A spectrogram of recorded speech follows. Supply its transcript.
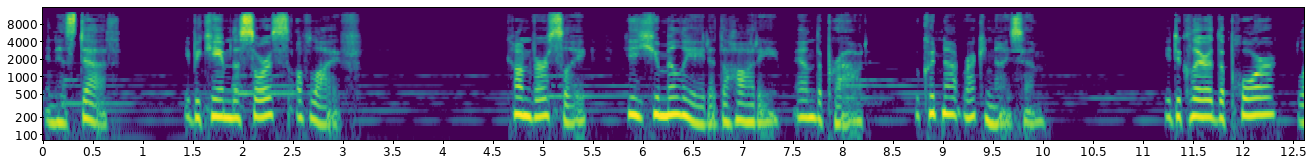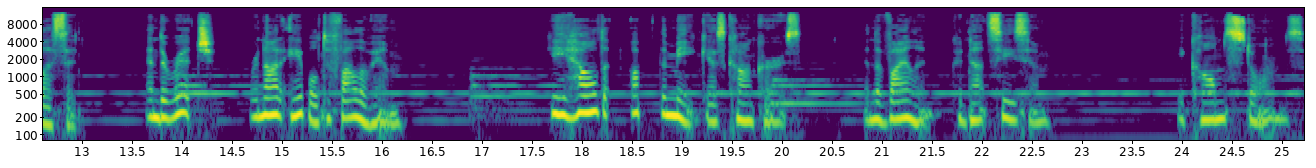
In his death, he became the source of life. Conversely, he humiliated the haughty and the proud, who could not recognize him. He declared the poor blessed, and the rich were not able to follow him. He held up the meek as conquerors, and the violent could not seize him. He calmed storms,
